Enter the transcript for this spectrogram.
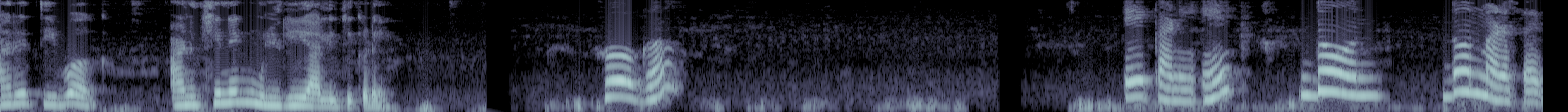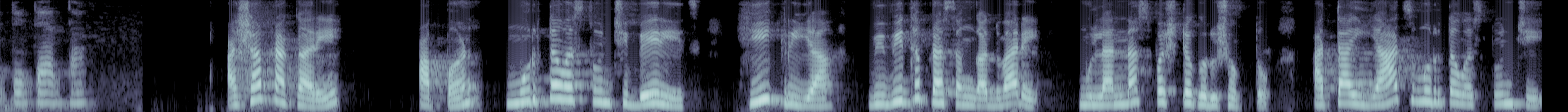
अरे ती बघ आणखीन एक मुलगी आली तिकडे. हो ग. एक आणि एक दोन. दोन माणसं आहेत तिथे आता. अशा प्रकारे आपण मूर्त वस्तूंची बेरीज ही क्रिया विविध प्रसंगाद्वारे मुलांना स्पष्ट करू शकतो. आता याच मूर्त वस्तूंची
